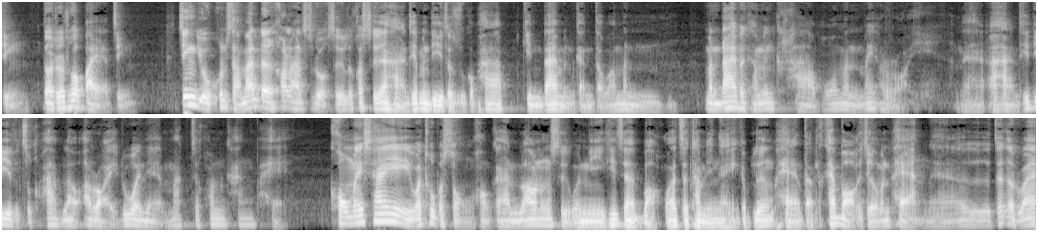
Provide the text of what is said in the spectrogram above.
จริง โดยทั่วไปอะจริง จริงอยู่คุณสามารถเดินเข้าร้านสะดวกซื้อแล้วก็ซื้ออาหารที่มันดีต่อสุขภาพกินได้เหมือนกัน แต่ว่ามันมันได้เป็นครั้งเป็นคราว เพราะว่ามันไม่อร่อยนะฮะอาหารที่ดีต่อสุขภาพแล้วอร่อยด้วยเนี่ย มักจะค่อนข้างแพงคงไม่ใช่วัตถุประสงค์ของการเล่าหนังสือวันนี้ที่จะบอกว่าจะทำยังไงกับเรื่องแพง แต่แค่บอกเจอมันแพงนะฮะถ้าเกิดว่า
